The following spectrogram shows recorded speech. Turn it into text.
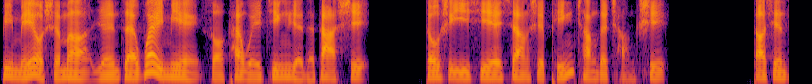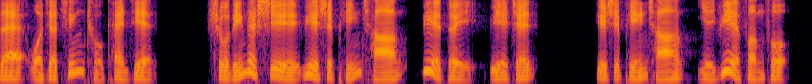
并没有什么人在外面所看为惊人的大事，都是一些像是平常的常事。到现在，我就清楚看见，属灵的事越是平常，越对越真；越是平常，也越丰富。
